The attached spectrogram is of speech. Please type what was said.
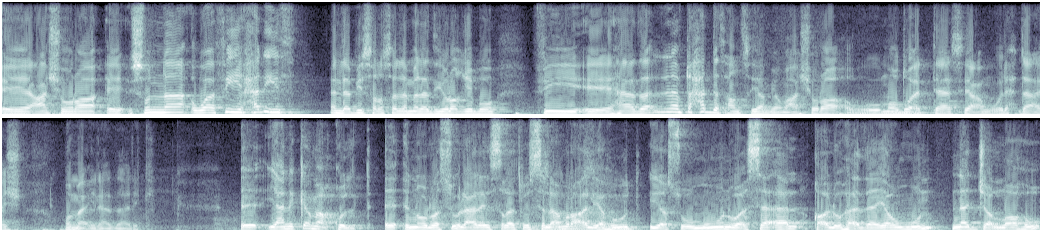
إيه، عاشوراء إيه، سنة. وفيه حديث النبي صلى الله عليه وسلم الذي يرغب في إيه، هذا. نتحدث عن صيام يوم عاشوراء وموضوع التاسع والإحدى وما إلى ذلك. يعني كما قلت أن الرسول عليه الصلاة والسلام رأى اليهود يصومون وسأل قالوا هذا يوم نجى الله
